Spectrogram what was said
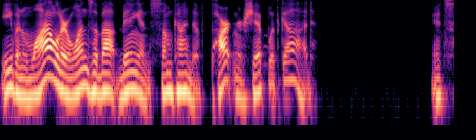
even wilder ones about being in some kind of partnership with God. It's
